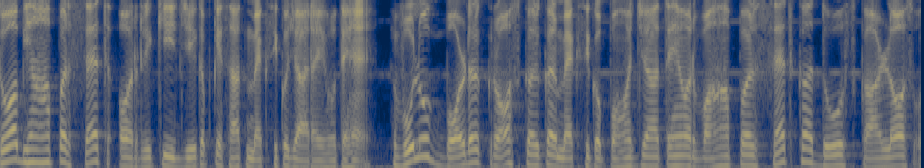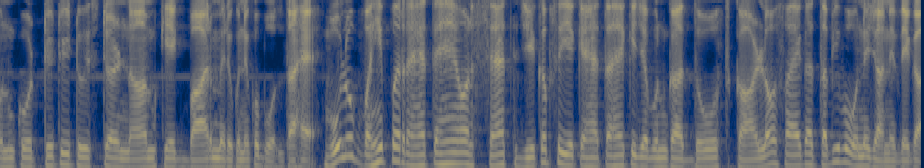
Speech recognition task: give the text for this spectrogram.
तो अब यहाँ पर सेथ और रिकी जेकब के साथ मैक्सिको जा रहे होते हैं। वो लोग बॉर्डर क्रॉस कर कर मैक्सिको पहुँच जाते हैं और वहाँ पर सेथ का दोस्त कार्लोस उनको टिटी ट्विस्टर नाम के एक बार में रुकने को बोलता है। वो लोग वहीं पर रहते हैं और सेथ जेकब से ये कहता है कि जब उनका दोस्त कार्लोस आएगा तभी वो उन्हें जाने देगा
